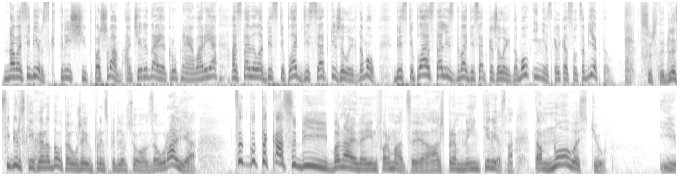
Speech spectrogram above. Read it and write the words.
Новосибирск трещит по швам. Очередная крупная авария оставила без тепла десятки жилых домов. Без тепла остались два десятка жилых домов и несколько соцобъектов. Слушайте, для сибірських городов, та вже, в принципі, для всього Зауралья, це ну, така собі банальна інформація, аж прям неінтересна. Там новостю і,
